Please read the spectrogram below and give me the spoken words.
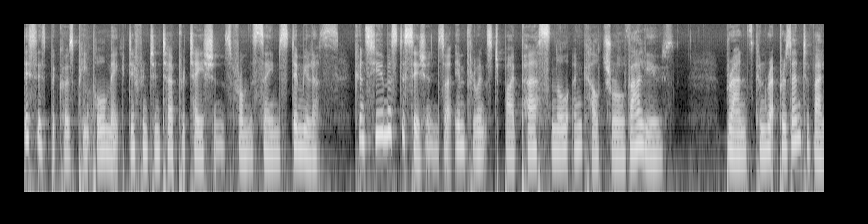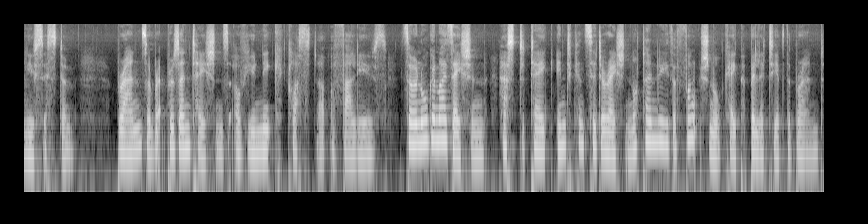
This is because people make different interpretations from the same stimulus. Consumers' decisions are influenced by personal and cultural values. Brands can represent a value system. Brands are representations of unique cluster of values. So an organization has to take into consideration not only the functional capability of the brand,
